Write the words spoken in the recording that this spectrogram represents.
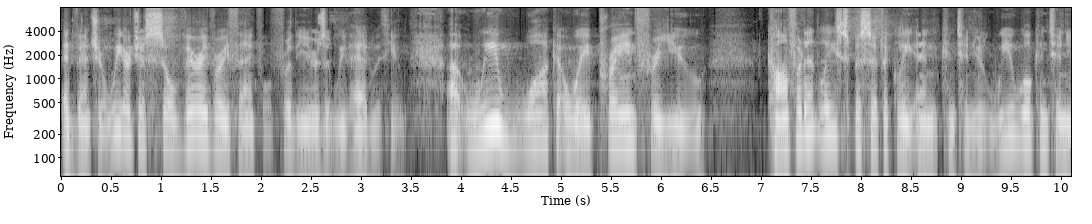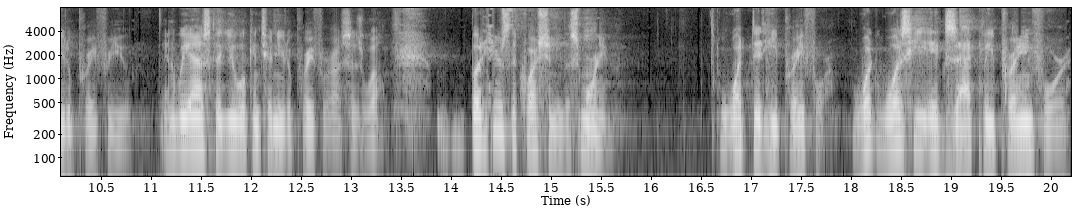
adventure. We are just so very, very thankful for the years that we've had with you. Uh, we walk away praying for you confidently, specifically, and continually. We will continue to pray for you. And we ask that you will continue to pray for us as well. But here's the question this morning What did he pray for? What was he exactly praying for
